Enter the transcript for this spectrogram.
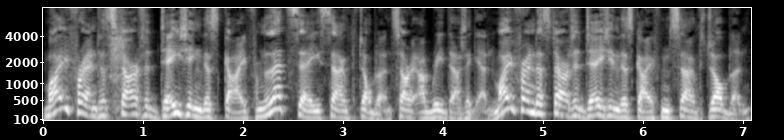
My friend has started dating this guy from, let's say, South Dublin. Sorry, I'll read that again. My friend has started dating this guy from South Dublin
